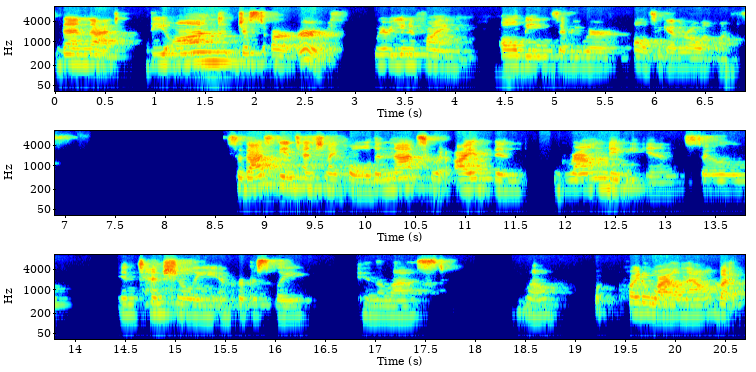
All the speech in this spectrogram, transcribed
then that beyond just our earth, we're unifying all beings everywhere, all together, all at once. So that's the intention I hold. And that's what I've been grounding in so intentionally and purposely in the last, well, quite a while now, but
